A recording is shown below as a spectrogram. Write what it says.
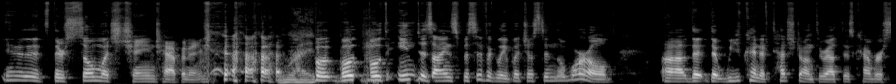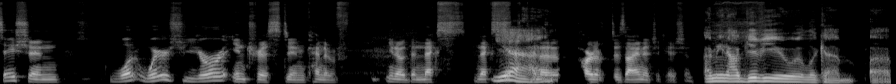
You know, it's, there's so much change happening, Right. both, both both in design specifically, but just in the world uh, that that we've kind of touched on throughout this conversation. What where's your interest in kind of you know the next next Yeah. kind of part of design education? I mean, I'll give you like a, a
